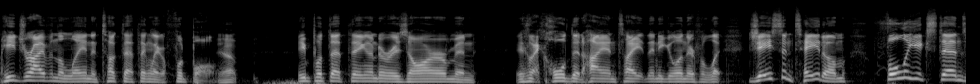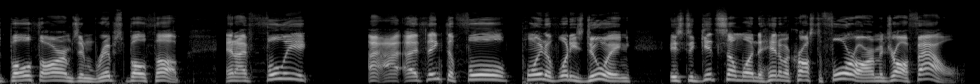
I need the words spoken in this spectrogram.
He'd drive in the lane and tuck that thing like a football. Yep. He put that thing under his arm and He's like holding it high and tight. And Then he go in there for le- Jayson Tatum fully extends both arms and rips both up. And I fully, I, I think the full point of what he's doing is to get someone to hit him across the forearm and draw a foul.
